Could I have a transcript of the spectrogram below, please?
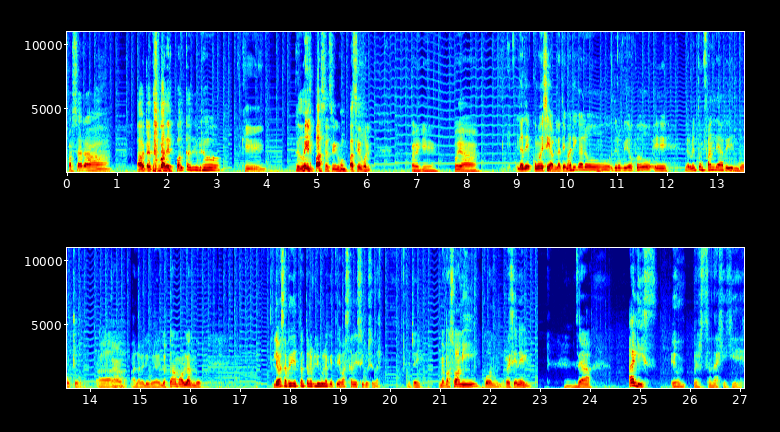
pasar a, a otra etapa del podcast, yo creo que te doy el pase, así como un pase gol. Para que pueda... La te- como decía, la temática de, lo- de los videojuegos, eh, de repente un fan le va a pedir mucho a, Claro. a la película. Y lo estábamos hablando. Le vas a pedir tanto a la película que te vas a desilusionar. ¿cachai? Me pasó a mí con Resident Evil. O sea, Alice es un personaje que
